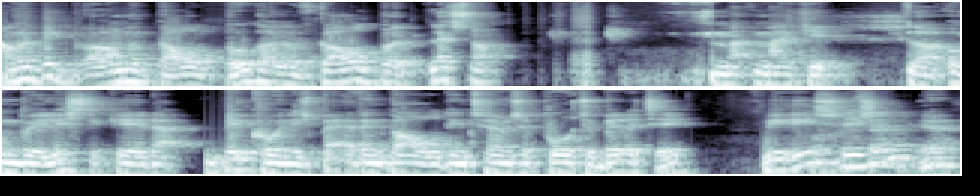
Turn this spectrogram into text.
I'm a big, I'm a gold bug. I love gold, but let's not ma- make it like unrealistic here that Bitcoin is better than gold in terms of portability. It is, isn't it? Yeah,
